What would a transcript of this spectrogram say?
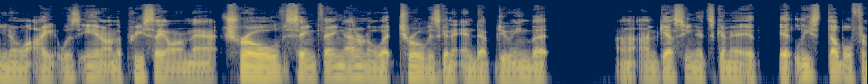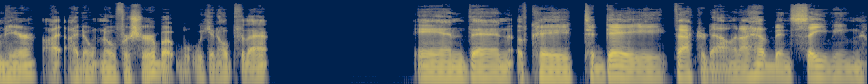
you know I was in on the pre-sale on that. Trove, same thing. I don't know what Trove is going to end up doing, but uh, I'm guessing it's going to at least double from here. I, I don't know for sure, but we can hope for that. And then, okay, today, FactorDAO, and I have been saving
